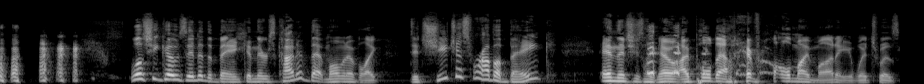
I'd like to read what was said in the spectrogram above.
Right. well, she goes into the bank, and there's kind of that moment of like, did she just rob a bank? And then she's like, no, I pulled out all my money, which was,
